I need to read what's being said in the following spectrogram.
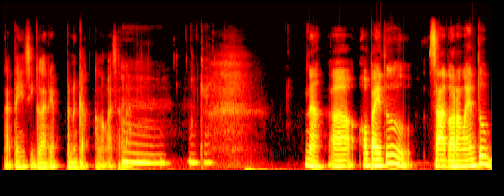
katanya sih gelarnya penegak kalau nggak salah Hmm. Oke. Nah, eh, opa itu saat orang lain tuh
